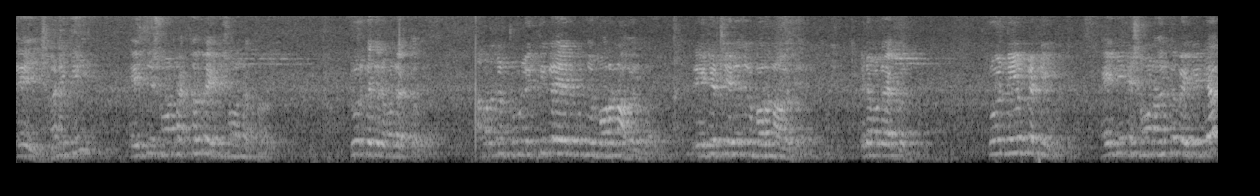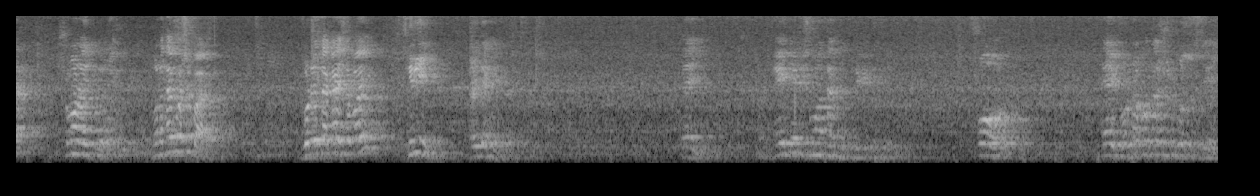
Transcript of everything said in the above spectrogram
এই মানে কি এই যে সমান রাখতে হবে এইটা সমান রাখতে হবে টুর ক্ষেত্রে মনে রাখতে হবে আমরা যখন টু লিখতে গেলে এরকম যে বড় না হয়ে যায় চেয়ে এটা যেন বড় না হয়ে যায় এটা মনে রাখবেন টুর নিয়মটা এই দিকে সমান হইতে হবে এইটা সমান হইতে হবে মনে থাকবে সবাই বোর্ডে তাকায় সবাই থ্রি এই দেখে এই এইটাই সমান থাকবে থ্রি ফোর এই ফোরটা কথা শুরু করতেছি? এই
